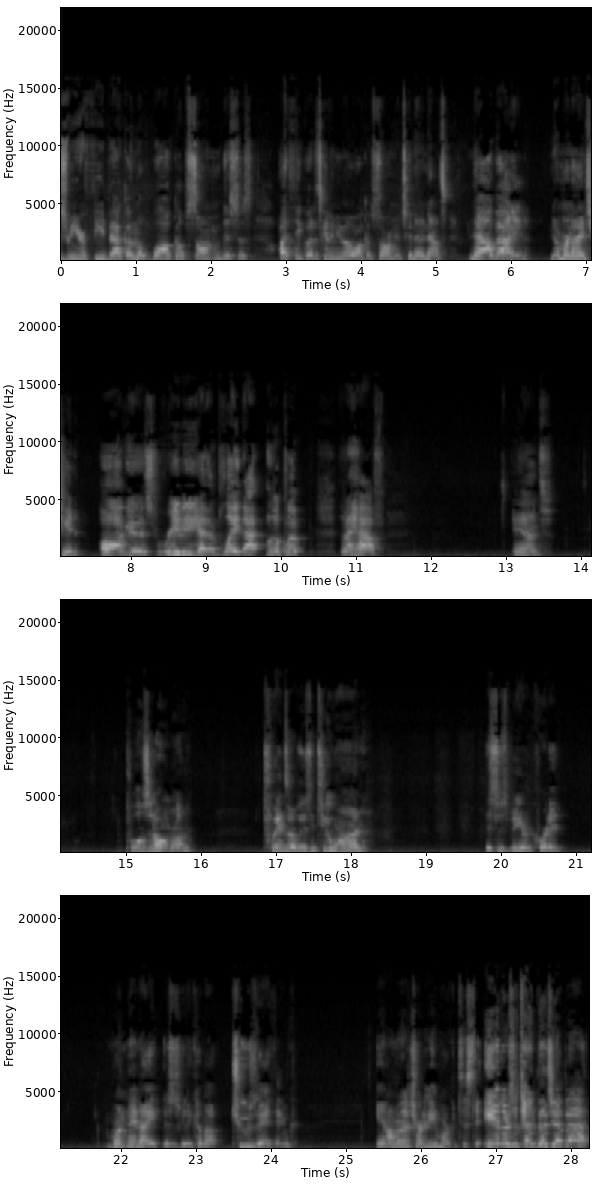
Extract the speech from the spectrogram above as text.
Message me your feedback on the walk up song. This is, I think, what it's going to be my walk up song. It's going to announce now batting number 19, August Riebe, and then play that little clip that I have. And pulls it a home run. Twins are losing 2 1. This is being recorded Monday night. This is going to come out Tuesday, I think. And I'm going to try to be more consistent. And there's a 10 pitch at bat.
